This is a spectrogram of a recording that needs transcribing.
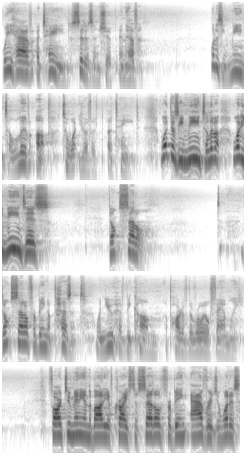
We have attained citizenship in heaven. What does he mean to live up to what you have attained? What does he mean to live up? What he means is don't settle. Don't settle for being a peasant when you have become a part of the royal family. Far too many in the body of Christ have settled for being average. And what has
